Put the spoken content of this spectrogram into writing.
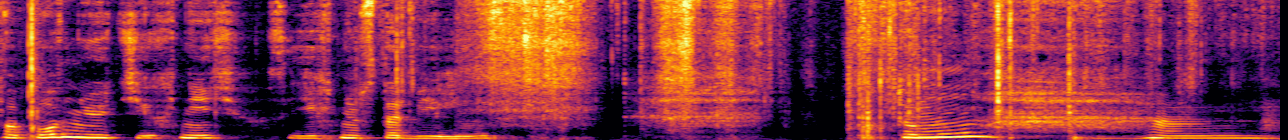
Поповнюють їхній, їхню стабільність. Тому, ем,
